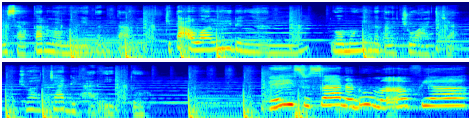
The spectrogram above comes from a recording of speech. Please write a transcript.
misalkan ngomongin tentang kita awali dengan ngomongin tentang cuaca cuaca di hari itu Hei Susan, aduh maaf ya.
